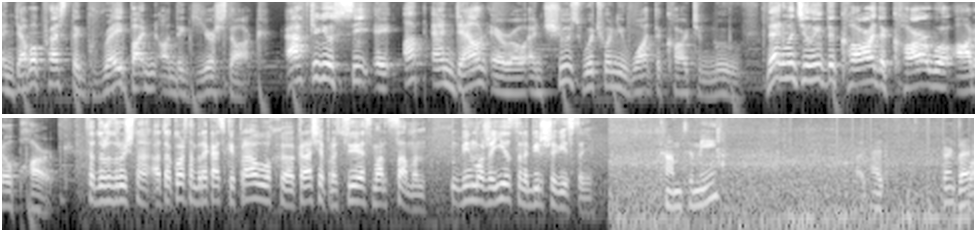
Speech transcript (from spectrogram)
and double press the gray button on the gear stock. After you'll see a up and down arrow and choose which one you want the car to move. Then once you leave the car, the car will auto park. Це дуже зручно. А також на американських правилах е, краще працює Smart Summon. Він може їздити на більшу відстань. come to me. I turn that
